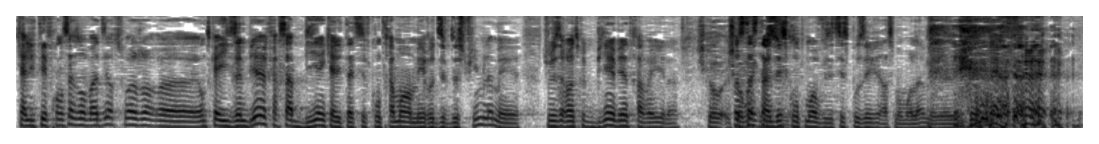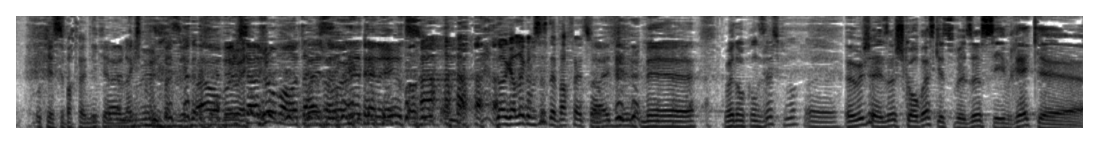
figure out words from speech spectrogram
qualité française, on va dire, tu vois, genre, euh, en tout cas, ils aiment bien faire ça bien qualitatif, contrairement à mes rediffs de stream, là, mais je veux dire un truc bien, bien travaillé, là. Je, co- je Ça, c'était un que disque c'est- contre moi, vous étiez supposé rire à ce moment-là, mais... euh, ok, c'est parfait, nickel. La blague, je. Ah, on va le changer au montage, on va mettre le rire dessus. non, regarde-le comme ça, c'était parfait, tu vois. Mais, euh, ouais, donc on disait, excuse-moi, euh, oui, j'allais dire, je comprends ce que tu veux dire. C'est vrai que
